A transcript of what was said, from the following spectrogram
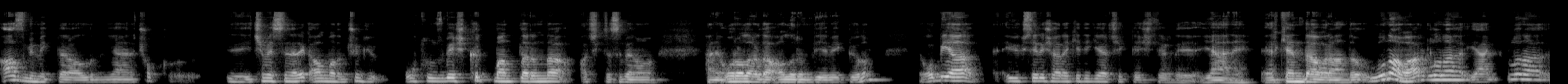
az bir miktar aldım. Yani çok e, içime sinerek almadım. Çünkü 35-40 bantlarında açıkçası ben onu hani oralarda alırım diye bekliyordum. O bir yükseliş hareketi gerçekleştirdi. Yani erken davrandı. Luna var. Luna yani Luna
